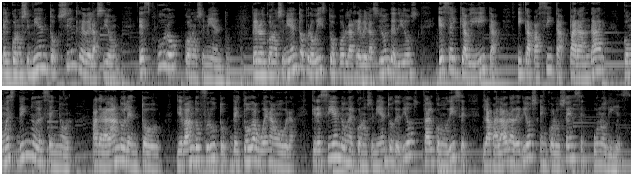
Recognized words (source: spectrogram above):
El conocimiento sin revelación es puro conocimiento, pero el conocimiento provisto por la revelación de Dios es el que habilita y capacita para andar como es digno del Señor, agradándole en todo, llevando fruto de toda buena obra, creciendo en el conocimiento de Dios, tal como dice la palabra de Dios en Colosenses 1.10.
